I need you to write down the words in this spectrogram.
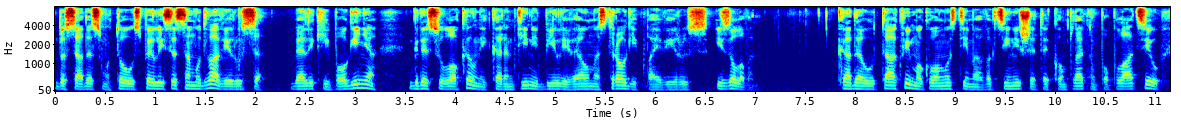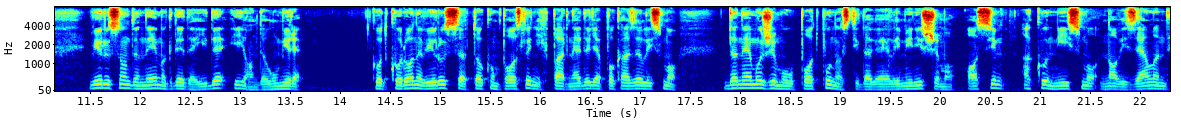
Do sada smo to uspeli sa samo dva virusa, velikih boginja, gde su lokalni karantini bili veoma strogi, pa je virus izolovan. Kada u takvim okolnostima vakcinišete kompletnu populaciju, virus onda nema gde da ide i onda umire. Kod koronavirusa tokom poslednjih par nedelja pokazali smo da ne možemo u potpunosti da ga eliminišemo, osim ako nismo Novi Zeland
